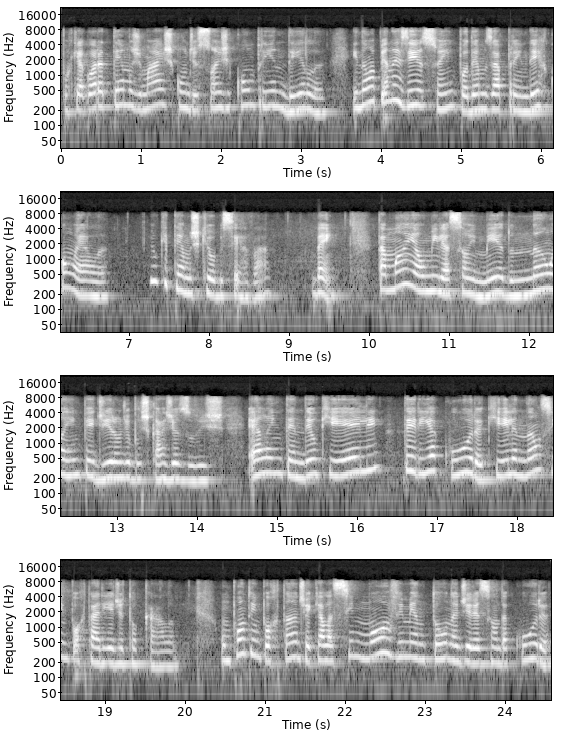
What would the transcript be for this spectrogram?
porque agora temos mais condições de compreendê-la. E não apenas isso, hein? Podemos aprender com ela. E o que temos que observar? Bem, tamanha humilhação e medo não a impediram de buscar Jesus. Ela entendeu que ele teria cura, que ele não se importaria de tocá-la. Um ponto importante é que ela se movimentou na direção da cura.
